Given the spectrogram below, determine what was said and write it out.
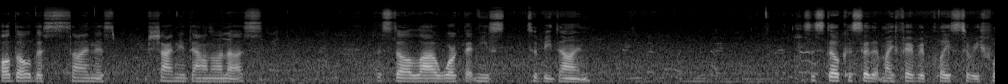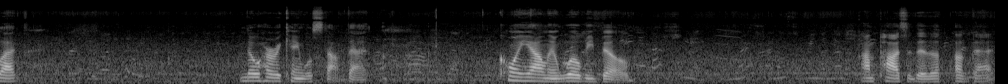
Although the sun is shining down on us, there's still a lot of work that needs to be done. This is still considered my favorite place to reflect. No hurricane will stop that. Coney Island will rebuild. I'm positive of, of that.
